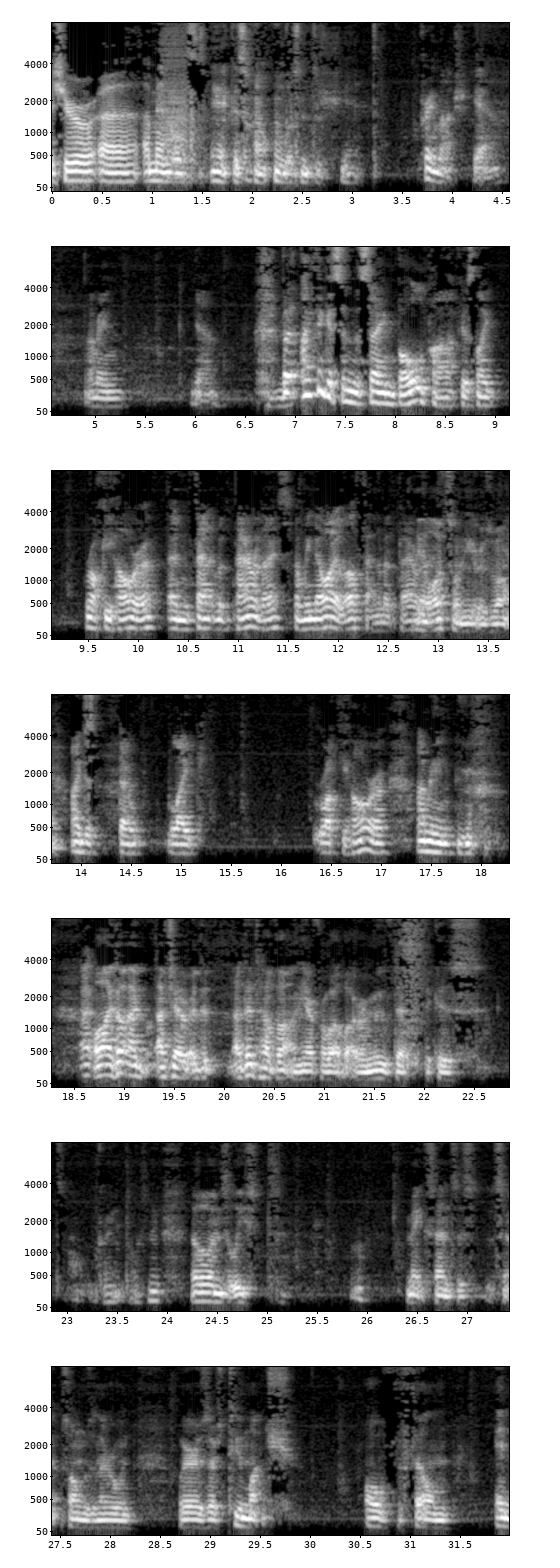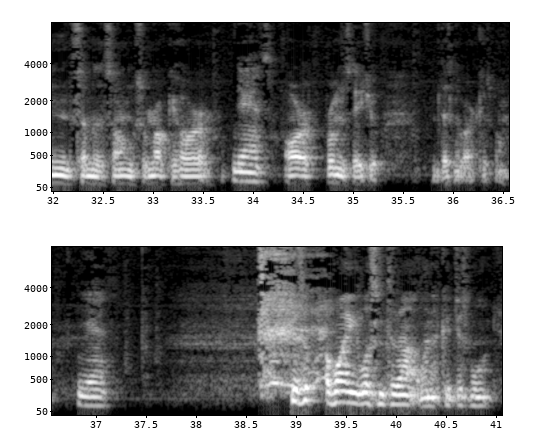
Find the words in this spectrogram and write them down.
Because you're uh, a mentalist. Yeah, because I don't listen to shit. Pretty much, yeah. I mean, yeah. But I think it's in the same ballpark as like Rocky Horror and Phantom of the Paradise. And we know I love Phantom of the Paradise. Yeah, lots on here as well. I just don't like Rocky Horror. I mean, Well, I don't. I, actually, I did, I did have that on here for a while, but I removed it because it's not great to listen to. The other ones at least make sense as songs on their own, whereas there's too much of the film in some of the songs from Rocky Horror yes, or from the stage show. It doesn't work as well. Because why listen to that when I could just watch?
